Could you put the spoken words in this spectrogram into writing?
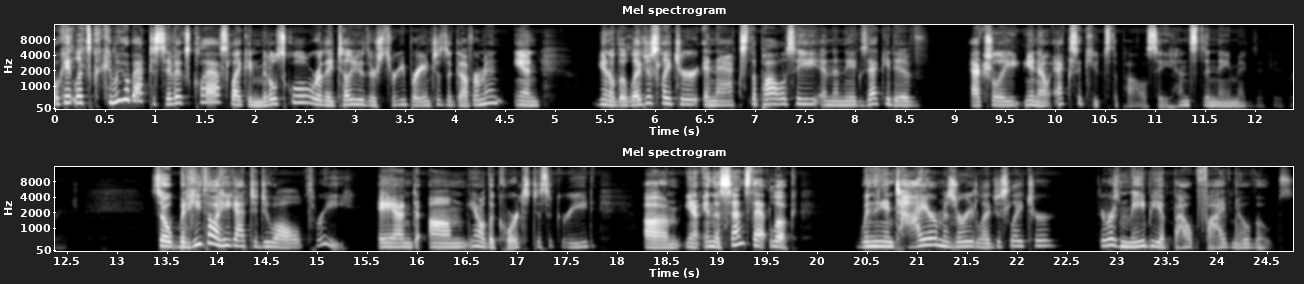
okay. Let's can we go back to civics class, like in middle school, where they tell you there's three branches of government, and you know the legislature enacts the policy, and then the executive actually, you know, executes the policy. Hence the name executive branch. So, but he thought he got to do all three, and um, you know the courts disagreed. Um, you know, in the sense that look, when the entire Missouri legislature, there was maybe about five no votes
